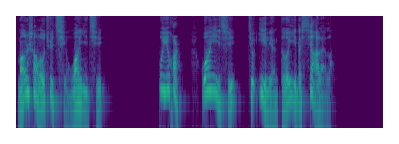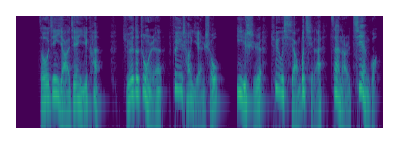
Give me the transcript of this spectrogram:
忙上楼去请汪一奇。不一会儿，汪一奇就一脸得意的下来了。走进雅间一看，觉得众人非常眼熟，一时却又想不起来在哪儿见过。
